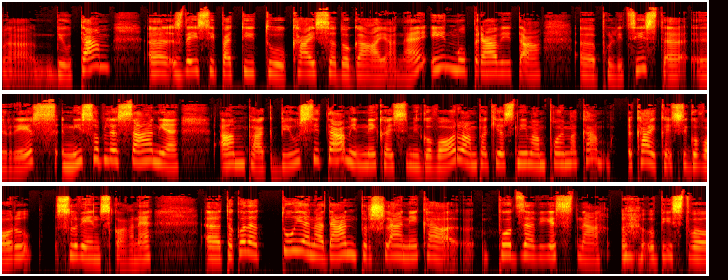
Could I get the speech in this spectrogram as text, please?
uh, bil tam, uh, zdaj si pa ti tu, kaj se dogaja. Ne? In mu pravi ta uh, policist, uh, res niso bile sanje, ampak bil si tam in nekaj si mi govoril, ampak jaz nimam pojma kam, kaj, kaj si govoril slovensko. Uh, tako da tu je na dan prišla neka podzavestna v bistvu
